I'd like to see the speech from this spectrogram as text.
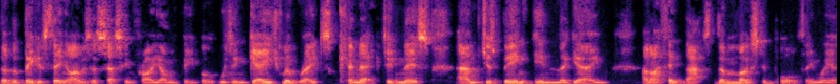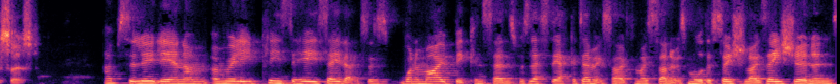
that the biggest thing I was assessing for our young people was engagement rates, connectedness, and just being in the game. And I think that's the most important thing we assessed. Absolutely, and I'm I'm really pleased to hear you say that because one of my big concerns was less the academic side for my son. It was more the socialization and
